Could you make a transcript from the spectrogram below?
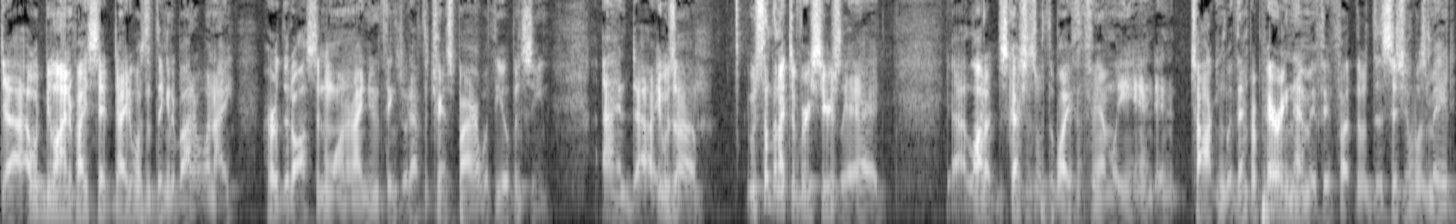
Uh, I would be lying if I said I wasn't thinking about it when I heard that Austin won, and I knew things would have to transpire with the open seat, and uh, it was a it was something I took very seriously. I had a lot of discussions with the wife, the family, and, and talking with them, preparing them if, if uh, the decision was made.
